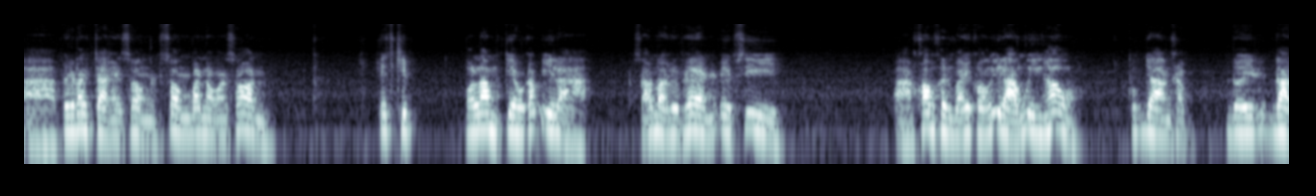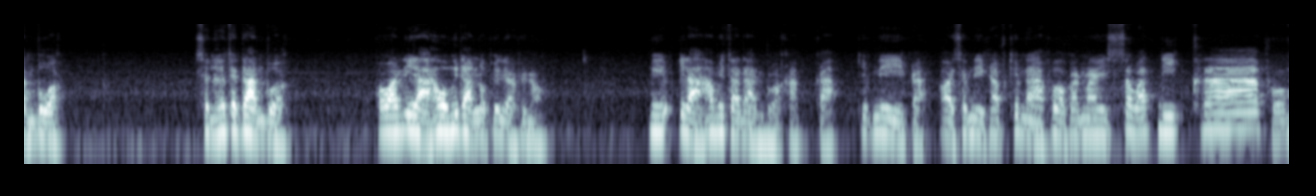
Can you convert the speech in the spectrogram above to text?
อ่าเป็นกำลังใจให้ส่องส่องบานนอกออนซ่อนเฮ็ดคลิปมอลำเกี่ยวกับอีหลาสาวหน่อยเพื่อแพร่งเอฟซีอ่า ความเคลื่อนไหวของอิหลานองอิงเฮ้าทุกอย่างครับ โดยด่านบวก เสนอแต่ด่านบวก เพราะว่าอิหลาเฮาไม่ด่านลบอยู่แล้วพี่น้องมีอิหลาเฮามีแต่ด่านบวกครับกับคลิปนี้กับอ้อยสำนีครับคลิปหน้าพอกันไหมสวัสดีครับ ผม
